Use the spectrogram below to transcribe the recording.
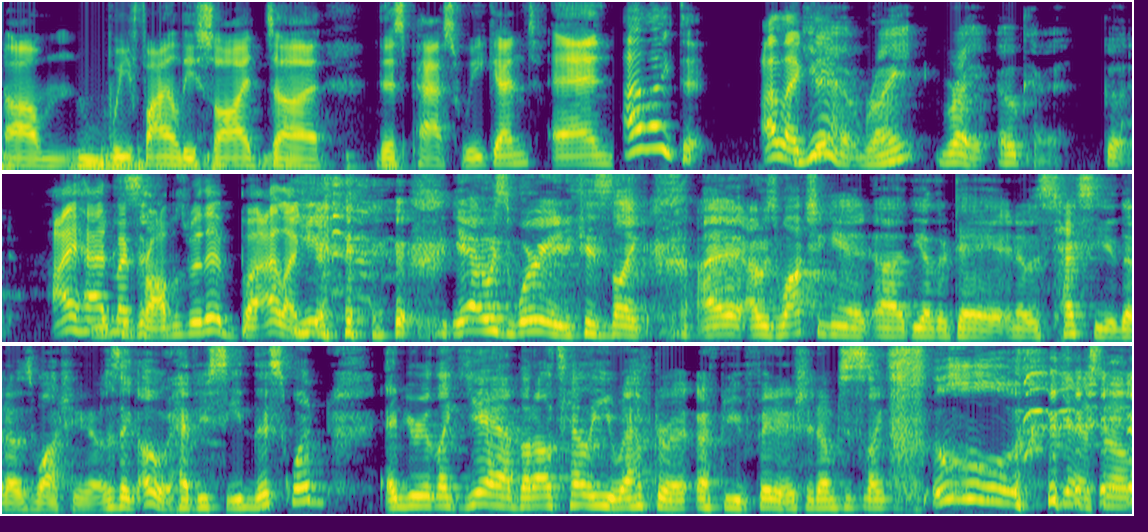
Um, we finally saw it uh, this past weekend, and I liked it. I liked yeah, it. Yeah, right, right, okay good. I had because my problems it, with it, but I liked yeah, it. yeah, I was worried because like I, I was watching it uh, the other day and I was texting you that I was watching it. I was like, "Oh, have you seen this one?" And you're like, "Yeah, but I'll tell you after after you finish." And I'm just like, "Ooh." yeah, so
